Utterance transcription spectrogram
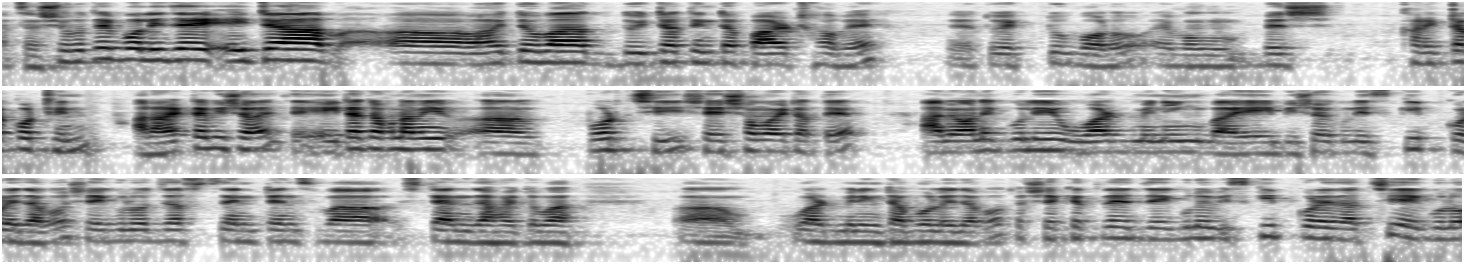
আচ্ছা শুরুতে বলি যে এইটা হয়তো বা দুইটা, তিনটা পার্ট হবে, যেহেতু একটু বড় এবং বেশ খানিকটা কঠিন। আর আরেকটা বিষয় যে এইটা যখন আমি পড়ছি সেই সময়টাতে আমি অনেকগুলি ওয়ার্ড মিনিং বা এই বিষয়গুলি স্কিপ করে যাব, সেগুলো জাস্ট সেন্টেন্স বা স্ট্যান্ডা হয়তো বা ওয়ার্ড মিনিংটা বলে যাব। তো সেক্ষেত্রে যেগুলো স্কিপ করে যাচ্ছি এগুলো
